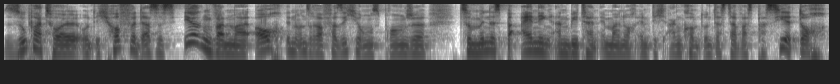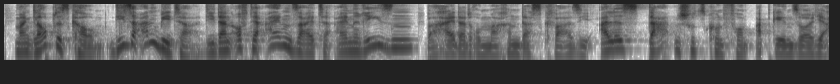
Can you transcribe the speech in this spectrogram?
super toll und ich hoffe, dass es irgendwann mal auch in unserer Versicherungsbranche zumindest bei einigen Anbietern immer noch endlich ankommt und dass da was passiert. Doch man glaubt es kaum. Diese Anbieter, die dann auf der einen Seite einen riesen Behai darum machen, dass quasi alles datenschutzkonform abgehen soll, ja,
